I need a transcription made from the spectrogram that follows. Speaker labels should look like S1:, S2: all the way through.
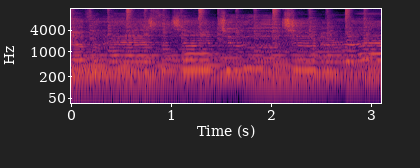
S1: never has the time to turn around.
